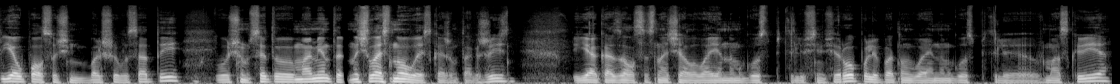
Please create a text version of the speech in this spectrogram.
Я упал с очень большой высоты. В общем, с этого момента началась новая, скажем так, жизнь. Я оказался сначала в военном госпитале в Симферополе, потом в военном госпитале в Москве.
